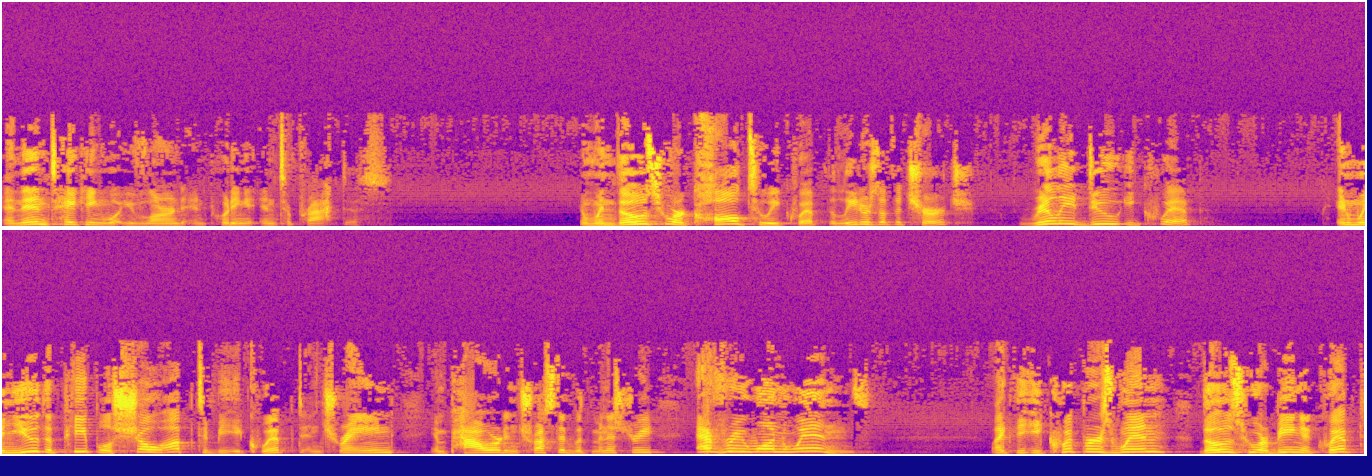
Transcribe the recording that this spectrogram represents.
And then taking what you've learned and putting it into practice. And when those who are called to equip, the leaders of the church, really do equip, and when you, the people, show up to be equipped and trained, empowered, and trusted with ministry, everyone wins. Like the equippers win, those who are being equipped,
